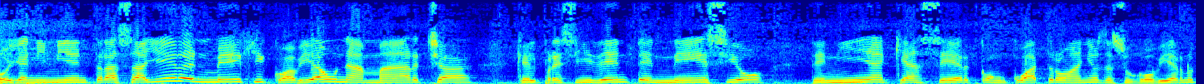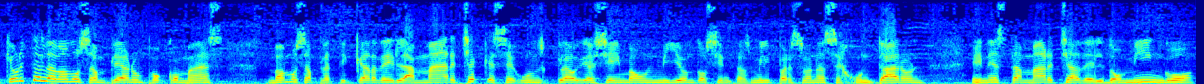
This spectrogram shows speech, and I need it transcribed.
Oigan, y mientras ayer en México había una marcha que el presidente necio tenía que hacer con cuatro años de su gobierno, que ahorita la vamos a ampliar un poco más. Vamos a platicar de la marcha que según Claudia Sheinbaum un millón doscientas mil personas se juntaron en esta marcha del domingo,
